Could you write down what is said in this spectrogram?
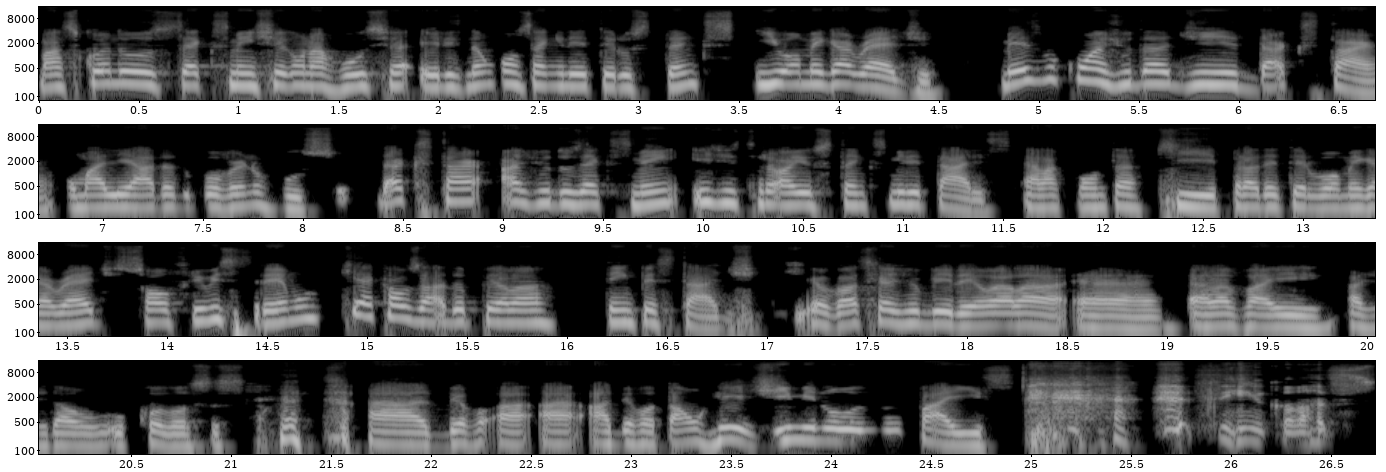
Mas quando os X-Men chegam na Rússia, eles não conseguem deter os tanques e o Omega Red, mesmo com a ajuda de Darkstar, uma aliada do governo russo. Darkstar ajuda os X-Men e destrói os tanques militares. Ela conta que para deter o Omega Red só o frio extremo, que é causado pela tempestade. Eu gosto que a Jubileu ela, é, ela vai ajudar o, o Colossus a, derro a, a, derrotar um regime no, no país. Sim, o Colossus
